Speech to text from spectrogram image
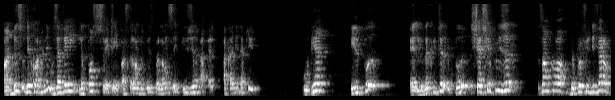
en dessous des coordonnées, vous avez le poste souhaité parce que l'entreprise peut lancer plusieurs appels à candidature. Ou bien, il peut, le recruteur peut chercher plusieurs emplois de profils différents.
